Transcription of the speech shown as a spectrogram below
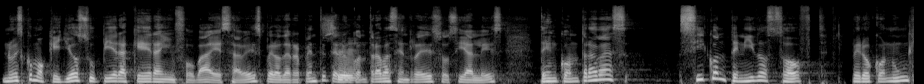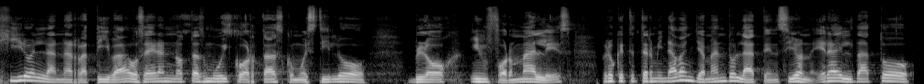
no es como que yo supiera que era Infobae, ¿sabes? Pero de repente te lo encontrabas en redes sociales, te encontrabas sí contenido soft, pero con un giro en la narrativa, o sea, eran notas muy cortas como estilo blog, informales, pero que te terminaban llamando la atención. Era el dato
